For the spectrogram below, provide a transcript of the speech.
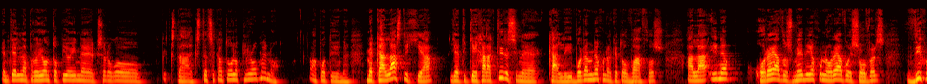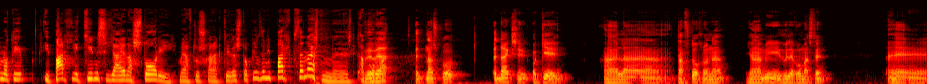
Εν τέλει ένα προϊόν το οποίο είναι, ξέρω εγώ, 60% ολοκληρωμένο από ότι είναι. Με καλά στοιχεία, γιατί και οι χαρακτήρες είναι καλοί, μπορεί να μην έχουν αρκετό βάθος, αλλά είναι ωραία δοσμένοι, έχουν ωραία voiceovers, δείχνουν ότι υπάρχει εκκίνηση για ένα story με αυτούς τους χαρακτήρες, το οποίο δεν υπάρχει πουθενά στην ε, ακόμα. Βέβαια, ε, να σου πω, εντάξει, OK, okay, αλλά ταυτόχρονα, για να μην δουλευόμαστε, ε,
